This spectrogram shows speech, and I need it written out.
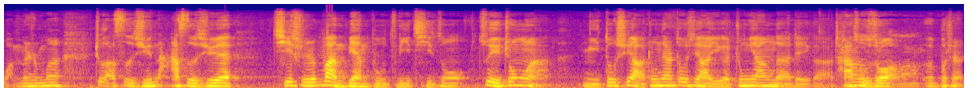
我们什么这四驱那四驱，其实万变不离其宗，最终啊，你都需要中间都需要一个中央的这个差速座锁，呃，不是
